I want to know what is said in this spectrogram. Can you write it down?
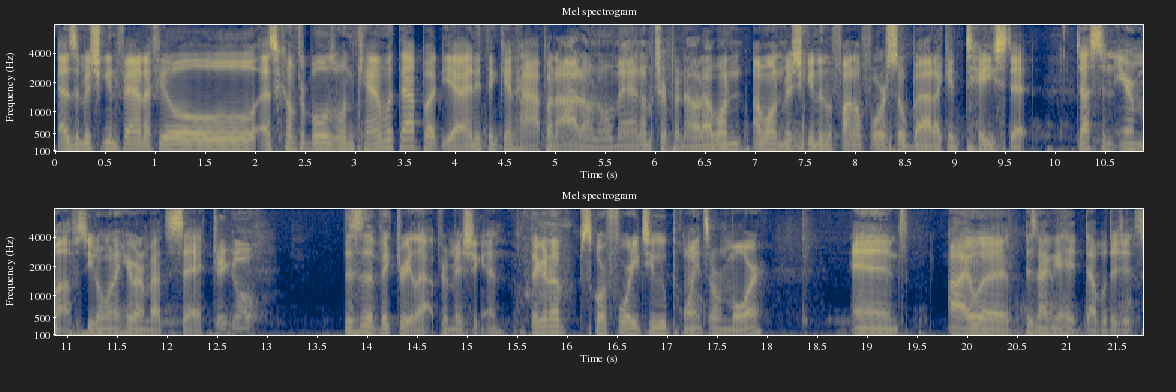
As a Michigan fan, I feel as comfortable as one can with that. But yeah, anything can happen. I don't know, man. I'm tripping out. I want I want Michigan in the Final Four so bad I can taste it. Dustin earmuffs. You don't want to hear what I'm about to say. Okay, go. This is a victory lap for Michigan. They're gonna score 42 points or more, and Iowa is not gonna hit double digits.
